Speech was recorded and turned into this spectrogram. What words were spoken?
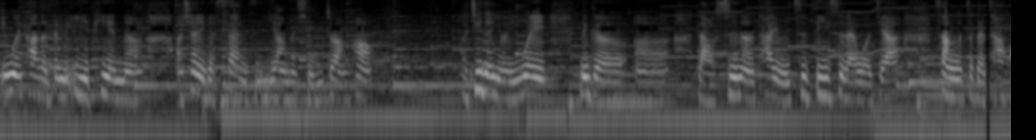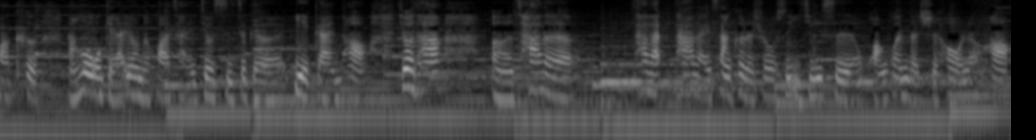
因为它的这个叶片呢，啊像一个扇子一样的形状哈。我记得有一位那个呃老师呢，他有一次第一次来我家上这个插花课，然后我给他用的花材就是这个叶干哈，结果他呃插了。他来他来上课的时候是已经是黄昏的时候了哈，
